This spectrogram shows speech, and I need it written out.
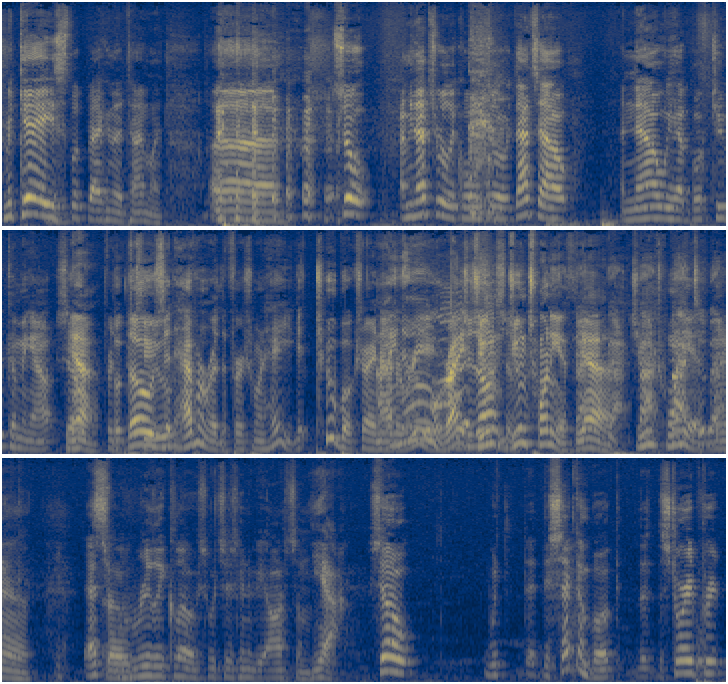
McKay slipped back into the timeline. Uh, so, I mean, that's really cool. So that's out, and now we have book two coming out. So Yeah, for those two- that haven't read the first one, hey, you get two books right now I to know, read. right? Which is June awesome. June twentieth. Back, Yeah, back, June back, back to 20th. back. yeah, That's So- really close, which is going to be awesome. yeah. So, with the, the second book, the, the story pre-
